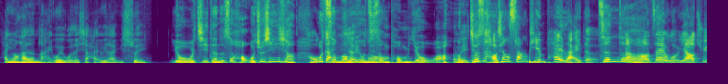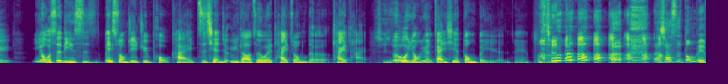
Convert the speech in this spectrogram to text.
他用他的奶喂我的小孩喂到一岁。有，我记得那时候好，我就心里想，好、哦、我怎么没有这种朋友啊？对，就是好像上天派来的，真的。刚好在我要去，因为我是临时被送进去剖开之前，就遇到这位台中的太太，所以我永远感谢东北人。哎，那下次东北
